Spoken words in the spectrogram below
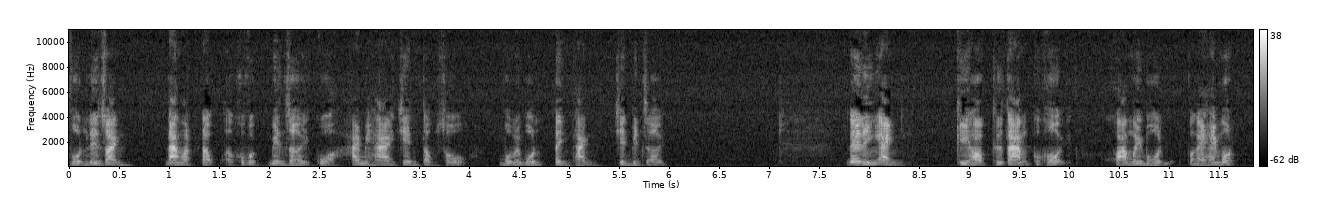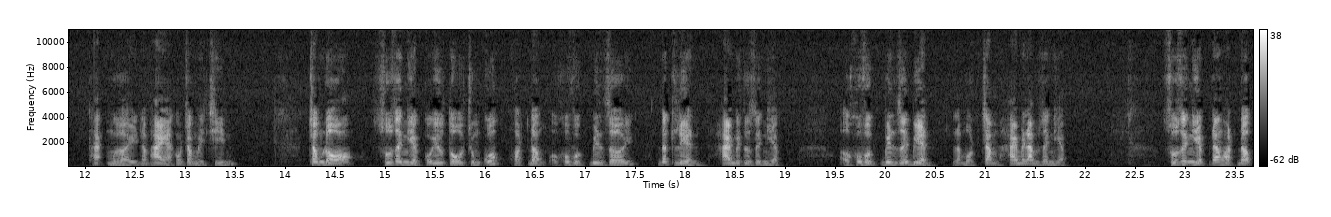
vốn liên doanh đang hoạt động ở khu vực biên giới của 22 trên tổng số 44 tỉnh thành trên biên giới. Đây là hình ảnh kỳ họp thứ 8 Quốc hội khóa 14 vào ngày 21 tháng 10 năm 2019. Trong đó, số doanh nghiệp có yếu tố Trung Quốc hoạt động ở khu vực biên giới đất liền 24 doanh nghiệp, ở khu vực biên giới biển là 125 doanh nghiệp. Số doanh nghiệp đang hoạt động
